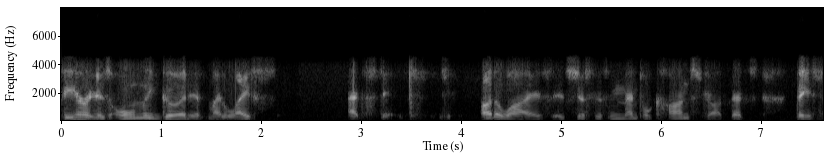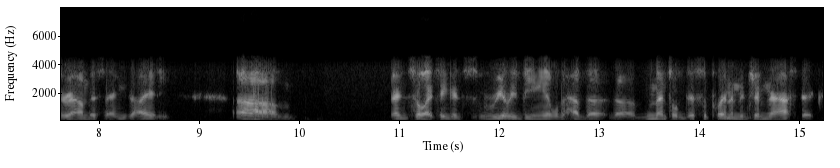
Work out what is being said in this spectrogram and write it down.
Fear is only good if my life's at stake. Otherwise, it's just this mental construct that's based around this anxiety. Um, and so I think it's really being able to have the, the mental discipline and the gymnastics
